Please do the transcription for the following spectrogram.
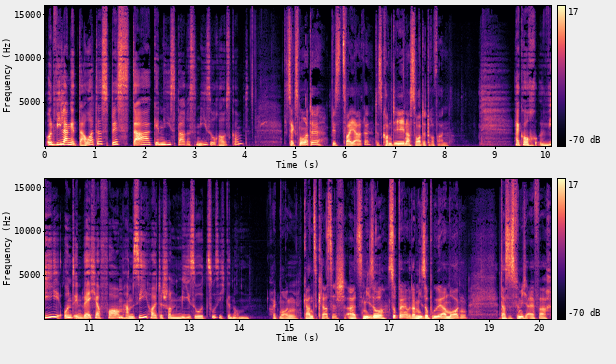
Und wie lange dauert es, bis da genießbares Miso rauskommt? Sechs Monate bis zwei Jahre. Das kommt eh nach Sorte drauf an. Herr Koch, wie und in welcher Form haben Sie heute schon Miso zu sich genommen? Heute Morgen ganz klassisch als Miso-Suppe oder Miso-Brühe am Morgen. Das ist für mich einfach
